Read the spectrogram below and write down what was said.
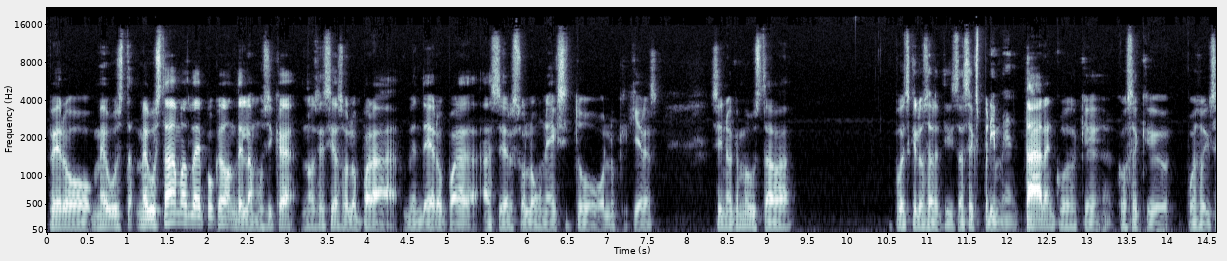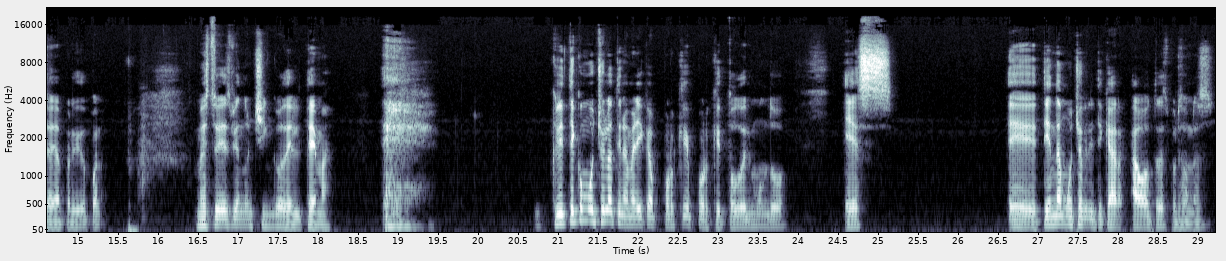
Pero me gusta, me gustaba más la época donde la música no se hacía solo para vender o para hacer solo un éxito o lo que quieras, sino que me gustaba pues que los artistas experimentaran cosa que, cosa que pues hoy se haya perdido. Bueno, me estoy desviando un chingo del tema. Eh, critico mucho Latinoamérica, ¿por qué? Porque todo el mundo es... Eh, tiende mucho a criticar a otras personas.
